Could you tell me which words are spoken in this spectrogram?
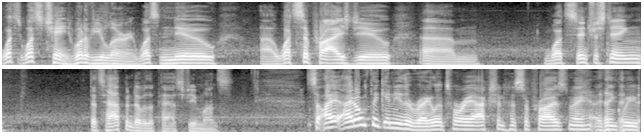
What's, what's changed? What have you learned? What's new? Uh, what surprised you? Um, what's interesting that's happened over the past few months? So I, I don't think any of the regulatory action has surprised me. I think we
